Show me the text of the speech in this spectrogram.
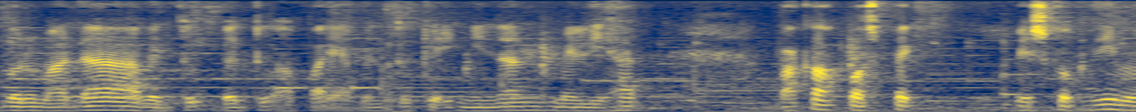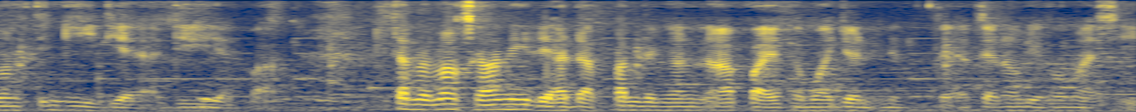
belum ada bentuk-bentuk apa ya bentuk keinginan melihat apakah prospek bioskop ini memang tinggi dia di apa. Kita memang sekarang ini dihadapan dengan apa ya kemajuan teknologi informasi.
